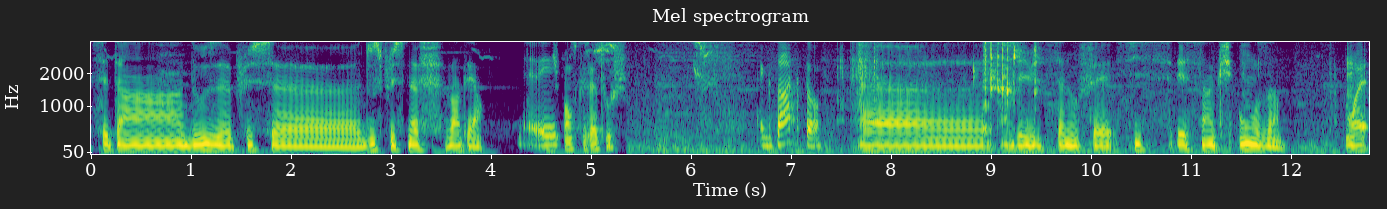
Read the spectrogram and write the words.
C'est un 12 plus, euh, 12 plus 9, 21. Je pense que ça touche. Exacto. Euh, un D8, ça nous fait 6 et 5, 11. Ouais,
